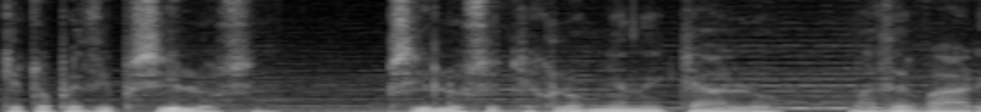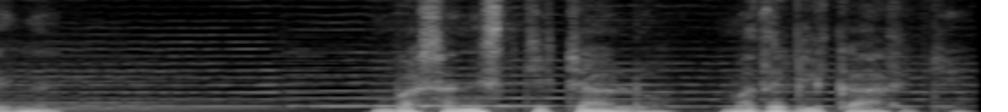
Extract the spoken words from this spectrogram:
και το παιδί ψήλωσε. Ψήλωσε και χλώμιανε κι άλλο, μα δεν βάρινε. Βασανίστηκε κι άλλο, μα δεν γλυκάθηκε.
